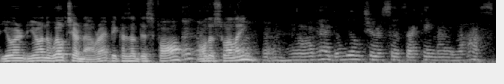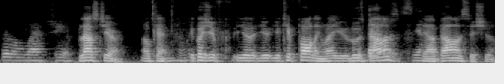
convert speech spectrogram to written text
You're in, you're on the wheelchair now, right? Because of this fall, all the swelling. No, I've had the wheelchair since I came out of the hospital last year. last year. Okay, mm-hmm. because you you you, you keep falling, right? You lose balance. Balance, yeah. yeah, balance issue.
